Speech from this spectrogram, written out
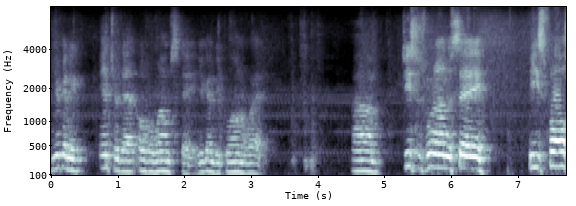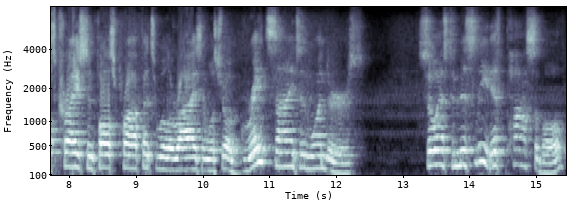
you're going to enter that overwhelmed state. You're going to be blown away. Um, Jesus went on to say, These false Christs and false prophets will arise and will show great signs and wonders so as to mislead, if possible,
